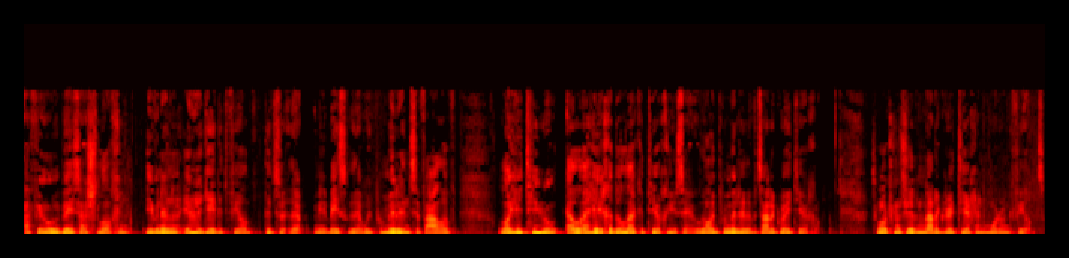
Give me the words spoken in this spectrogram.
Afilu Beis Hashlachin, even in an irrigated field, that's, that, I mean, basically that we permitted in Sif Aleph, Lahitiru Ela Hecha. We only permitted it if it's not a great tircha. So what's considered not a great tircha in watering fields?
